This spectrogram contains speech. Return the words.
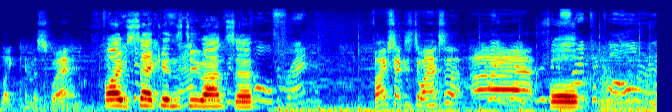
Like in the square? Five Can we get an seconds to answer. call? Five seconds to answer. Wait, Uh, wait, can we get a four, to call or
